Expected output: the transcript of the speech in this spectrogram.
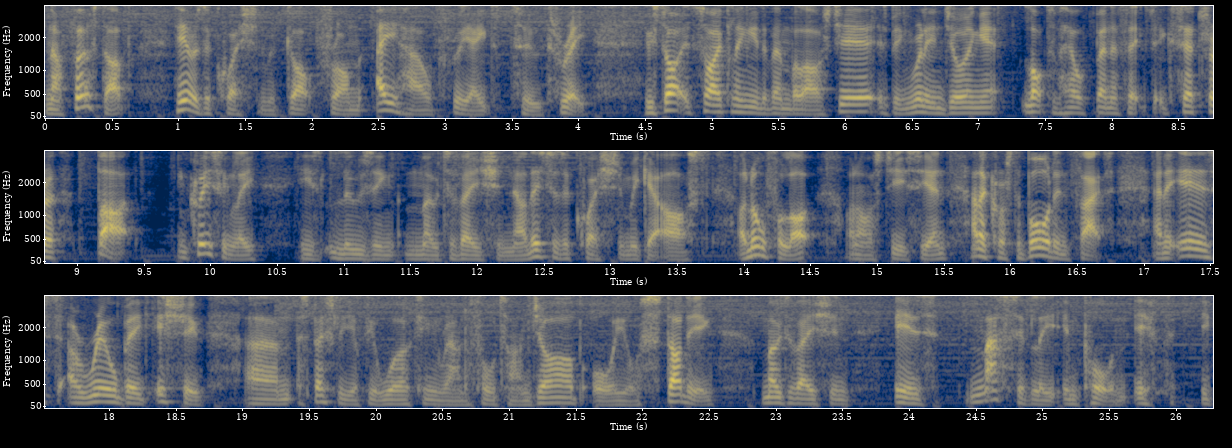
Now, first up, here is a question we've got from AHAL3823, who started cycling in November last year, is been really enjoying it, lots of health benefits, etc. But increasingly, he's losing motivation. Now, this is a question we get asked an awful lot on Ask GCN and across the board, in fact, and it is a real big issue, um, especially if you're working around a full time job or you're studying. Motivation is massively important if you,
